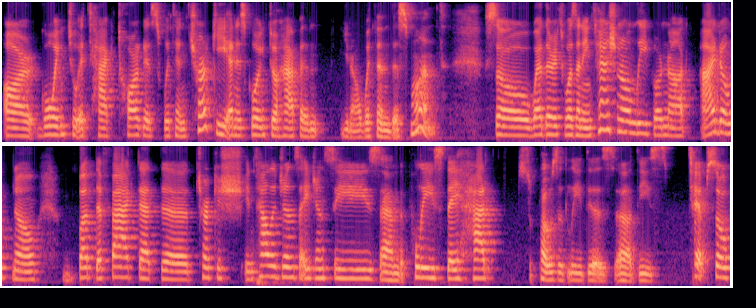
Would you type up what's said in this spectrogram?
are going to attack targets within Turkey, and it's going to happen, you know, within this month. So whether it was an intentional leak or not, I don't know. But the fact that the Turkish intelligence agencies and the police they had supposedly these uh, these tips, so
